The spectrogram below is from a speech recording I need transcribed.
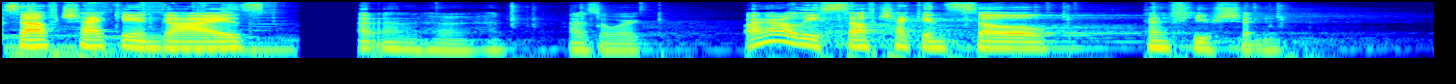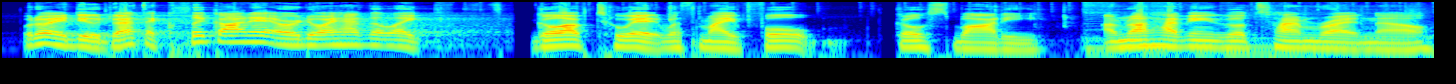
Self-check-in, guys. Uh, uh, uh, how does it work? Why are all these self-check-ins so confusion? What do I do? Do I have to click on it or do I have to like go up to it with my full ghost body? I'm not having a good time right now.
